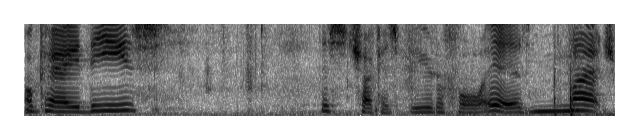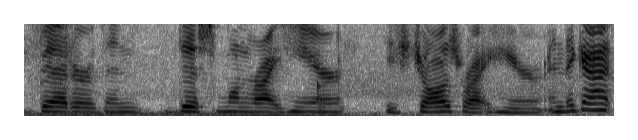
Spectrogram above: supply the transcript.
okay, these, this chuck is beautiful. It is much better than this one right here. These jaws right here. And they got,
